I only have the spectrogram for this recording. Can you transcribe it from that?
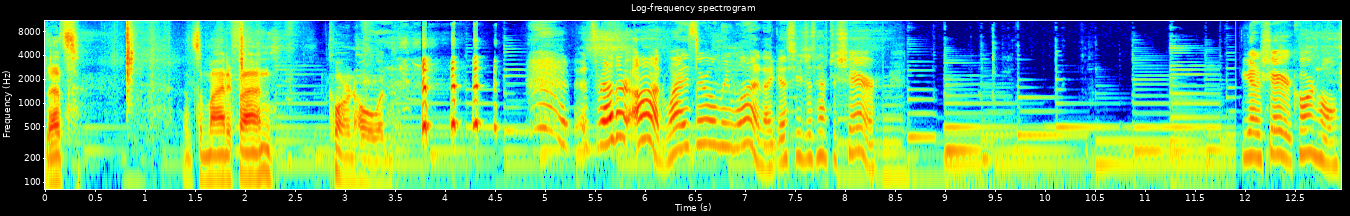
That's that's a mighty fine cornholing. It's rather odd. Why is there only one? I guess you just have to share. You gotta share your cornhole.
